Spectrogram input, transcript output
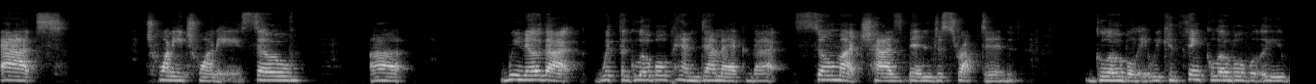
at 2020. So uh, we know that with the global pandemic that so much has been disrupted globally we can think globally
